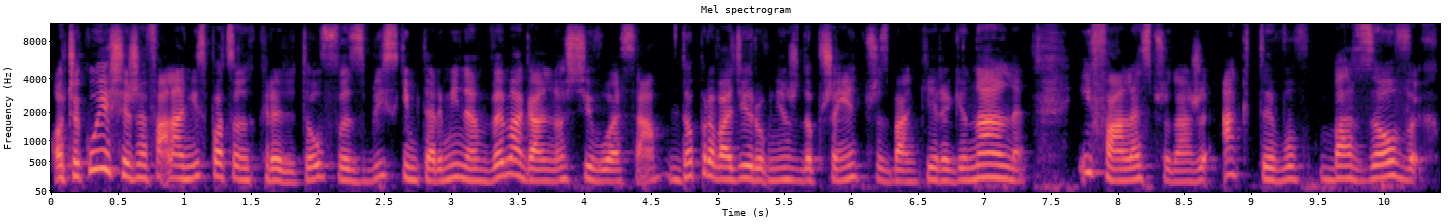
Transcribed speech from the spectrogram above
Oczekuje się, że fala niespłaconych kredytów z bliskim terminem wymagalności w USA doprowadzi również do przejęć przez banki regionalne i falę sprzedaży aktywów bazowych.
